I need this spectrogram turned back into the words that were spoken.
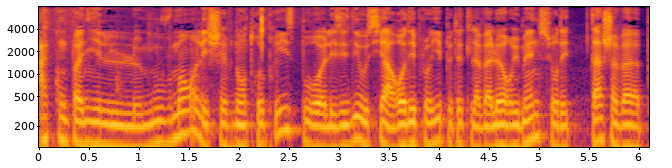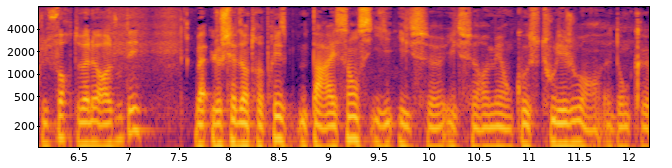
accompagner le mouvement, les chefs d'entreprise, pour les aider aussi à redéployer peut-être la valeur humaine sur des tâches à plus forte valeur ajoutée? Bah, le chef d'entreprise, par essence, il, il, se, il se remet en cause tous les jours. Donc, euh,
